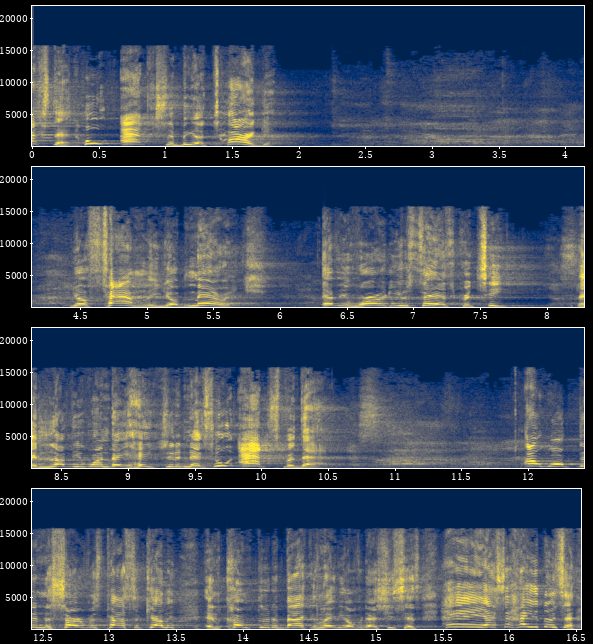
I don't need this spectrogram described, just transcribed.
asked that? Who asked to be a target? Your family, your marriage. Every word you say is critique. They love you one day, hate you the next. Who asked for that? I walked in the service, Pastor Kelly, and come through the back, and lady over there, she says, Hey, I said, How you doing? She said,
